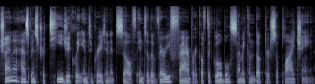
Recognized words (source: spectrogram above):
China has been strategically integrating itself into the very fabric of the global semiconductor supply chain,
